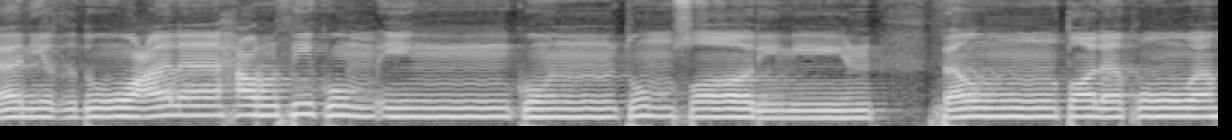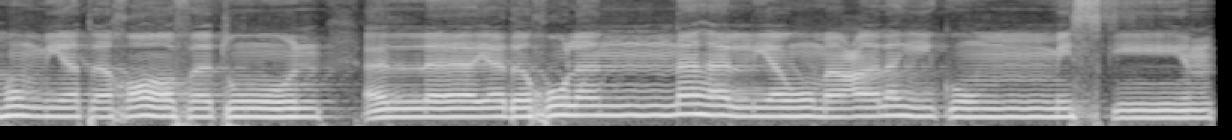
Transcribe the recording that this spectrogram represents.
أن اغدوا على حرثكم إن كنتم صارمين. فانطلقوا وهم يتخافتون. ألا يدخلنها اليوم عليكم مسكين.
